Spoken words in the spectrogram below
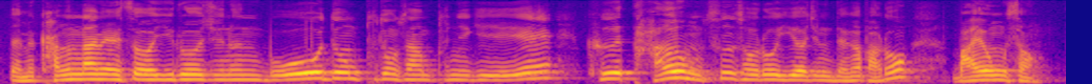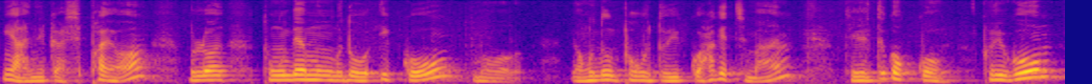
그다음에 강남에서 이루어지는 모든 부동산 분위기의 그 다음 순서로 이어지는 데가 바로 마용성이 아닐까 싶어요. 물론 동대문구도 있고 뭐 영등포구도 있고 하겠지만 제일 뜨겁고 그리고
